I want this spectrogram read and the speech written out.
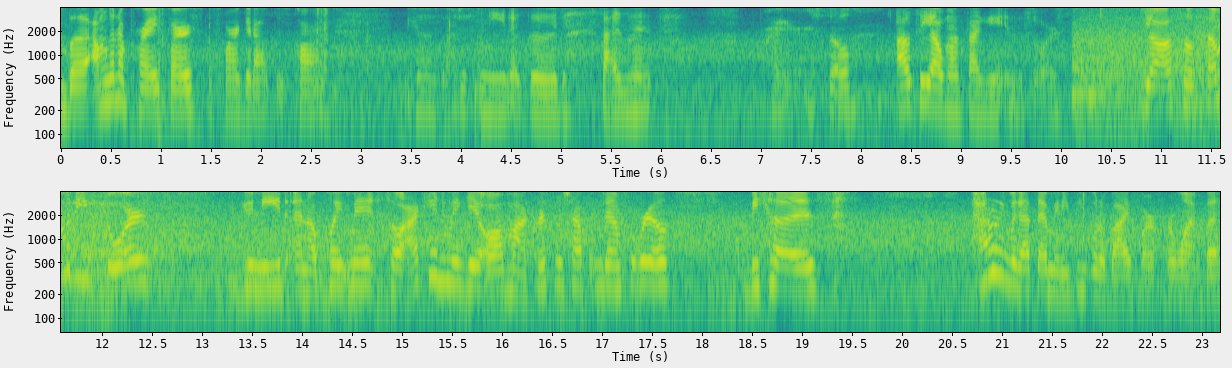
But I'm gonna pray first before I get out this car because I just need a good silent prayer. So I'll see y'all once I get in the stores. Y'all, so some of these stores you need an appointment. So I can't even get all my Christmas shopping done for real because I don't even got that many people to buy for for one. But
